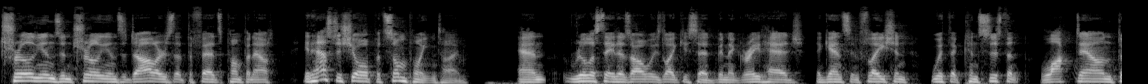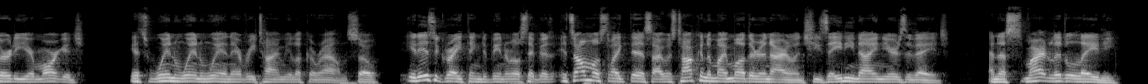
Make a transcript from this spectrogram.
trillions and trillions of dollars that the Fed's pumping out. It has to show up at some point in time. And real estate has always, like you said, been a great hedge against inflation with a consistent lockdown 30 year mortgage it's win win win every time you look around. So it is a great thing to be in a real estate business. It's almost like this. I was talking to my mother in Ireland. She's 89 years of age and a smart little lady.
